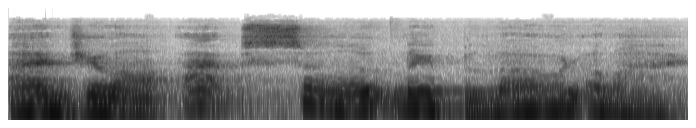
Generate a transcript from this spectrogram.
And you are absolutely blown away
